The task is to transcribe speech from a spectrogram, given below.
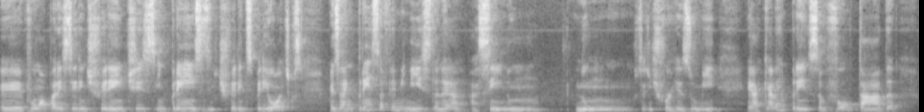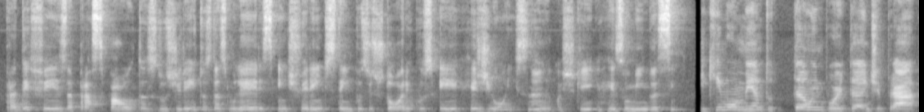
é, vão aparecer em diferentes imprensas, em diferentes periódicos. Mas a imprensa feminista, né, assim, num, num, se a gente for resumir, é aquela imprensa voltada para a defesa, para as pautas dos direitos das mulheres em diferentes tempos históricos e regiões, né? Acho que resumindo assim. E que momento tão importante para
